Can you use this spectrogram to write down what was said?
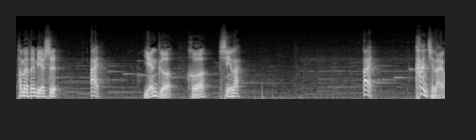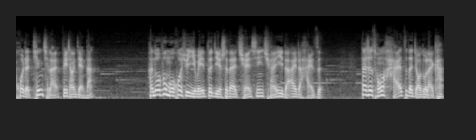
它们分别是爱、严格和信赖。爱。看起来或者听起来非常简单，很多父母或许以为自己是在全心全意的爱着孩子，但是从孩子的角度来看，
